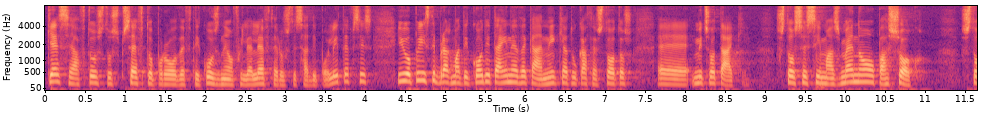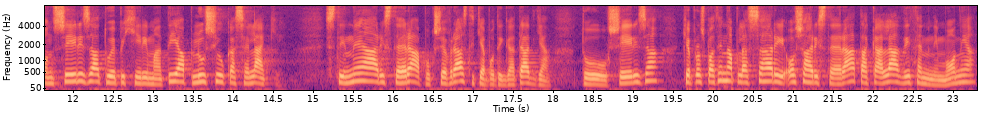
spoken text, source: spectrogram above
και σε αυτούς τους ψευτοπροοδευτικούς νεοφιλελεύθερους της αντιπολίτευσης, οι οποίοι στην πραγματικότητα είναι δεκανίκια του καθεστώτος ε, Μητσοτάκη στο σεσημασμένο Πασόκ, στον ΣΥΡΙΖΑ του επιχειρηματία πλούσιου Κασελάκη, στη νέα αριστερά που ξεβράστηκε από την κατάδια του ΣΥΡΙΖΑ και προσπαθεί να πλασάρει ως αριστερά τα καλά δίθεν μνημόνια,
